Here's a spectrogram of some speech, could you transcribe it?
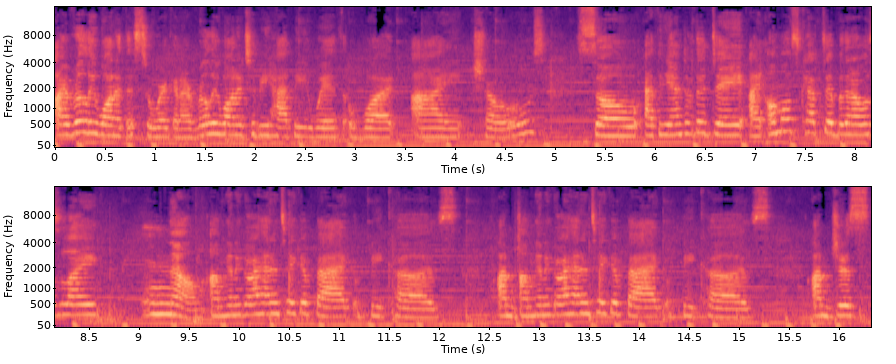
I really wanted this to work and I really wanted to be happy with what I chose. So at the end of the day, I almost kept it, but then I was like, no, I'm gonna go ahead and take it back because I'm, I'm gonna go ahead and take it back because I'm just,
